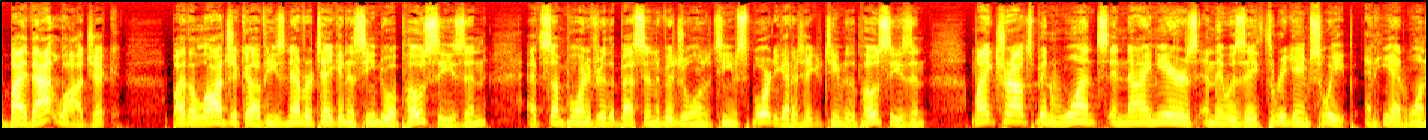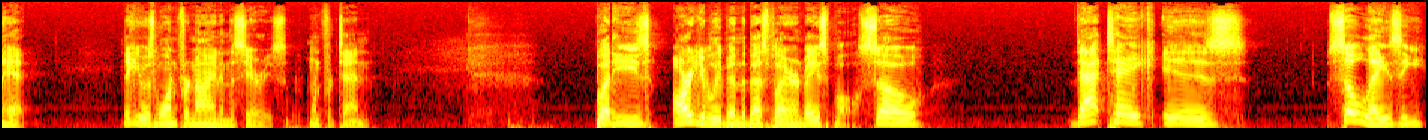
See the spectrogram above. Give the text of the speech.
by that logic, by the logic of he's never taken his team to a postseason. At some point, if you're the best individual in a team sport, you got to take your team to the postseason. Mike Trout's been once in nine years, and there was a three game sweep, and he had one hit. I think he was one for nine in the series, one for 10. But he's arguably been the best player in baseball. So that take is so lazy,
